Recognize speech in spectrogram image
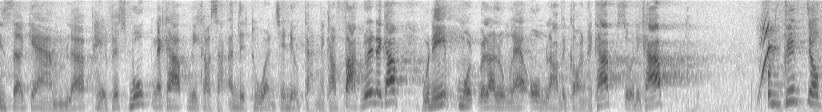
Instagram และเพจ Facebook นะครับ มีข่าวสารอัปเดตทุกวันเช่นเดียวกันนะครับ ฝากด้วยนะครับ วันนี้หมดเวลาลงแล้วโอมลาไปก่อนนะครับ สวัสดีครับ ชมคลิปจบ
